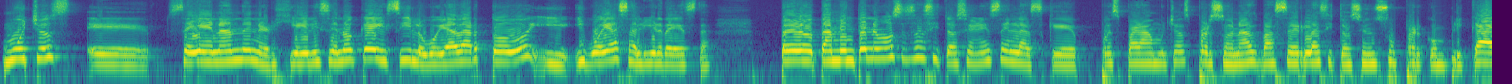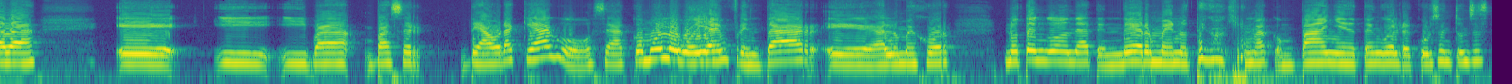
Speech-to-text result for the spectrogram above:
muchos eh, se llenan de energía y dicen, ok, sí, lo voy a dar todo y, voy a salir de esta. Pero también tenemos esas situaciones en las que, pues para muchas personas va a ser la situación súper complicada eh, y, va, va a ser de ahora qué hago, o sea, cómo lo voy a enfrentar, eh, a lo mejor no tengo dónde atenderme, no tengo quien me acompañe, no tengo el recurso, entonces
